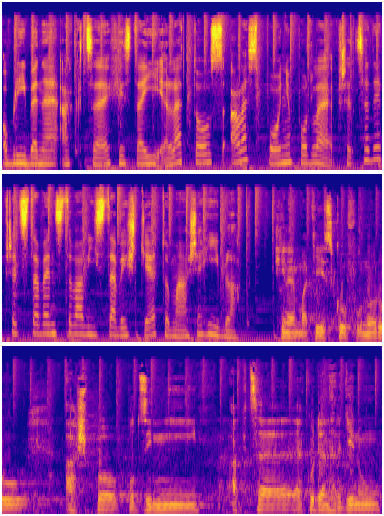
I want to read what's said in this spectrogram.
Oblíbené akce chystají i letos, alespoň podle předsedy představenstva výstaviště Tomáše Hýbla. Začínají Matějskou v únoru až po podzimní akce jako Den hrdinů,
